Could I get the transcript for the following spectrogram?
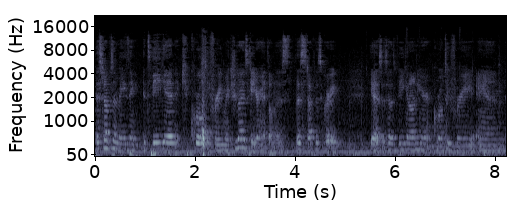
This stuff is amazing. It's vegan, cruelty free. Make sure you guys get your hands on this. This stuff is great. Yes, it says vegan on here, cruelty free, and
